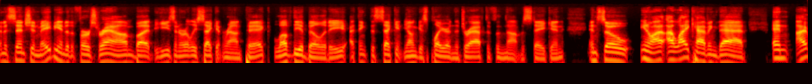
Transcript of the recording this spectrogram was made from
an ascension maybe into the first round, but he's an early second round pick. Love the ability. I think the second youngest player in the draft, if I'm not mistaken. And so, you know, I, I like having that. And I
